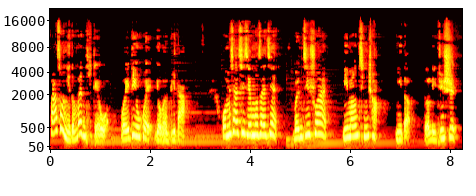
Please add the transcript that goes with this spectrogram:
发送你的问题给我，我一定会有问必答。我们下期节目再见，文姬说爱，迷茫情场，你的得力军师。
